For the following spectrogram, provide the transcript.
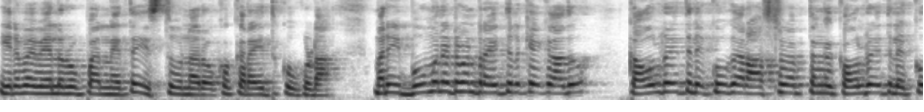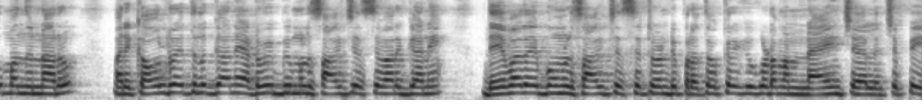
ఇరవై వేల రూపాయలను అయితే ఇస్తూ ఉన్నారు ఒక్కొక్క రైతుకు కూడా. మరి భూమి ఉన్నటువంటి రైతులకే కాదు కౌలు రైతులు ఎక్కువగా రాష్ట్ర వ్యాప్తంగా కౌలు రైతులు ఎక్కువ మంది ఉన్నారు. మరి కౌలు రైతులకు కానీ అటవీ భూములు సాగు చేసే వారికి కానీ దేవాదాయ భూములు సాగు చేసేటువంటి ప్రతి ఒక్కరికి కూడా మనం న్యాయం చేయాలని చెప్పి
